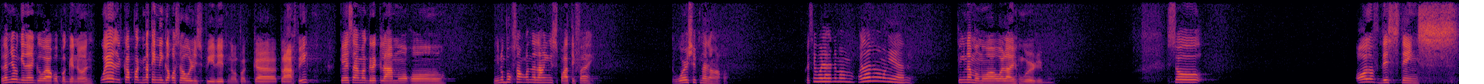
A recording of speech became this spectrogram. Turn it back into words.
Alam niyo, ginagawa ko pag ganun? Well, kapag nakinig ako sa Holy Spirit, no, pagka traffic, kaysa magreklamo ko, binubuksan ko na lang yung Spotify. Worship na lang ako. Kasi wala namang, wala namang mangyayari. Tingnan mo, mawawala yung worry mo. So, all of these things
